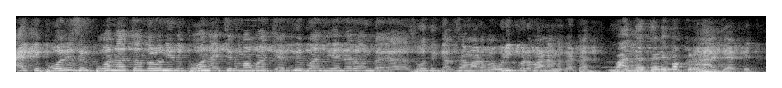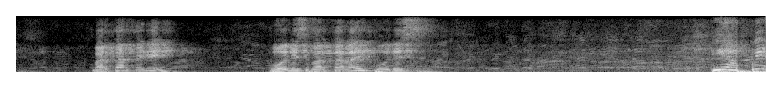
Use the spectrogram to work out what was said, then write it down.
ಆಯ್ಕೆ ಪೊಲೀಸರಿಗೆ ಫೋನ್ ಹಚ್ಚಂದ್ರು ನೀನು ಫೋನ್ ಹಚ್ಚಿನ ಮಾಮ ಜಲ್ದಿ ಬಂದು ಏನಾರ ಒಂದು ಸೋತಿ ಕೆಲಸ ಮಾಡ್ಬಾ ಹುಡುಕಿ ಕೊಡ್ಬಾ ನಮಗೆ ಗಟ್ಟ ಬಂದ ತಡಿ ಮಕ್ಕಳು ಜಲ್ದಿ. ಬರ್ತಾರ ತಡಿ. ಪೊಲೀಸ್ ಬರ್ತಾರ ಪೊಲೀಸ್. ಏ ಅಪ್ಪಿ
